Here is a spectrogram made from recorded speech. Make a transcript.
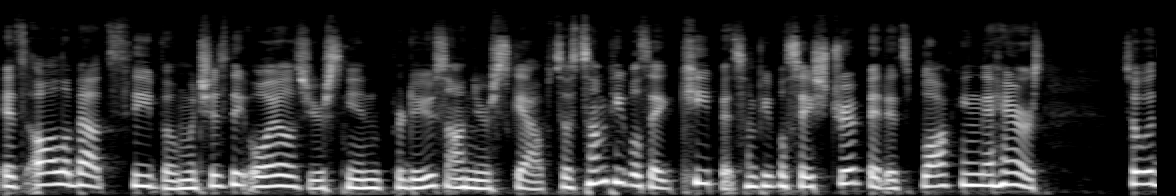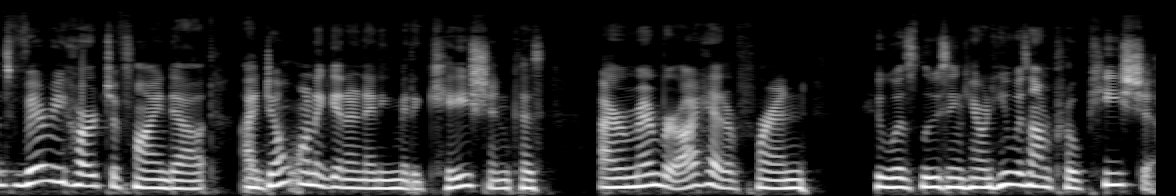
it's all about sebum, which is the oils your skin produce on your scalp. So some people say keep it, some people say strip it, it's blocking the hairs. So it's very hard to find out. I don't want to get on any medication because I remember I had a friend who was losing hair and he was on Propecia,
